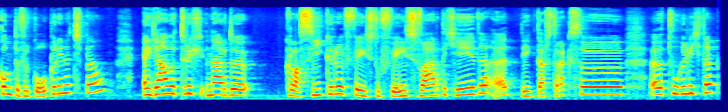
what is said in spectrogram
komt de verkoper in het spel en gaan we terug naar de klassiekere face-to-face vaardigheden, hè, die ik daar straks uh, toegelicht heb.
